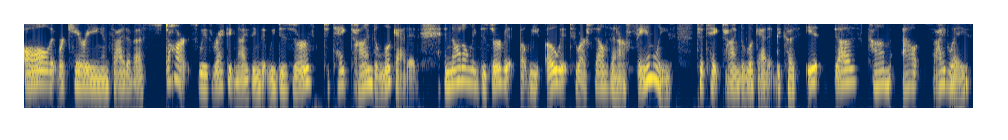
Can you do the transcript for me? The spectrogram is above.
all that we're carrying inside of us starts with recognizing that we deserve to take time to look at it. And not only deserve it, but we owe it to ourselves and our families to take time to look at it because it does come out sideways.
